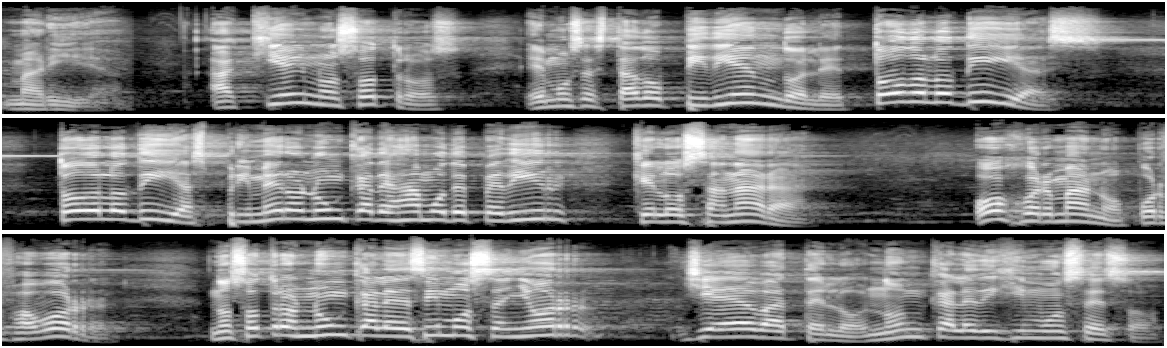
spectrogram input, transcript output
María. A quien nosotros hemos estado pidiéndole todos los días, todos los días. Primero nunca dejamos de pedir que lo sanara. Ojo hermano, por favor. Nosotros nunca le decimos, Señor, llévatelo. Nunca le dijimos eso.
